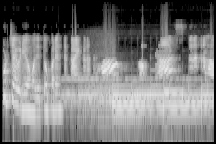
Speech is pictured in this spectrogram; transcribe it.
पुढच्या व्हिडिओमध्ये तोपर्यंत काय करत राहा? अभ्यास करत रहा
